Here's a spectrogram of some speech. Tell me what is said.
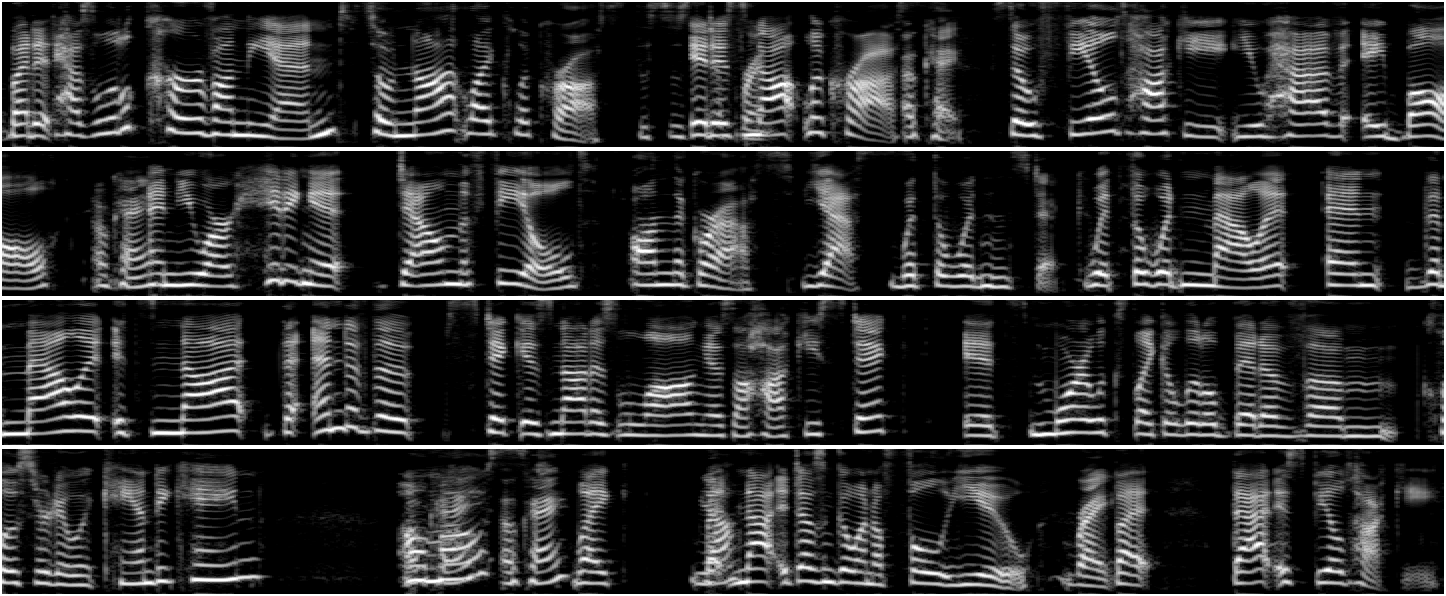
but it has a little curve on the end So not like lacrosse. This is It is different. not lacrosse Okay. so field hockey you have a ball Okay. and you are hitting it down the field on the grass yes with the wooden stick. with the wooden mallet. And the mallet, it's not, the end of the stick is not as long as a hockey stick. It's more looks like a little bit of um closer to a candy cane almost. okay. Like, Yeah. but not, it doesn't go in a full U. Right. But that is field hockey.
